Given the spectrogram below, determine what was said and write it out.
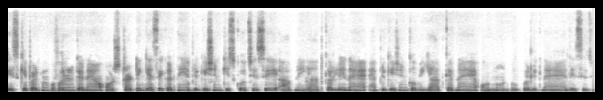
اس کے پیٹرن کو فالو کرنا ہے اور اسٹارٹنگ کیسے کرتے ہیں اپلیکیشن کس کو اچھے سے آپ نے یاد کر لینا ہے اپلیکیشن کو بھی یاد کرنا ہے اور نوٹ بک پر لکھنا ہے دس از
